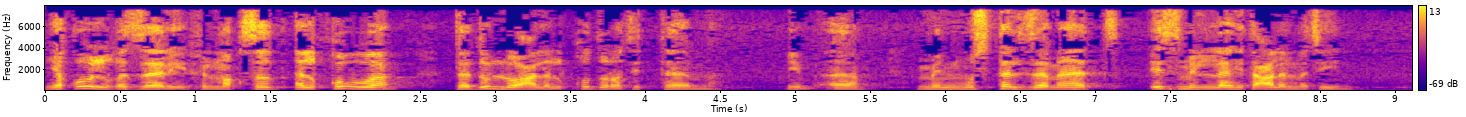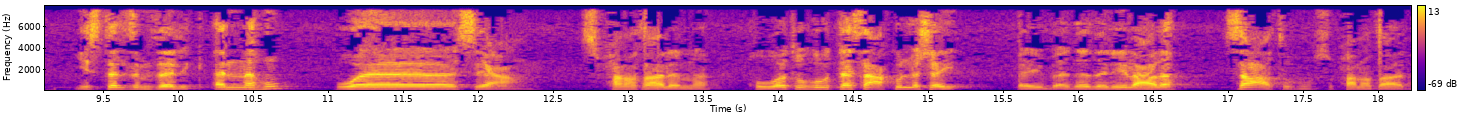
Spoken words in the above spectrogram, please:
يقول الغزالي في المقصد القوة تدل على القدرة التامة. يبقى من مستلزمات اسم الله تعالى المتين. يستلزم ذلك. أنه واسع. سبحانه وتعالى أن قوته تسع كل شيء. فيبقى ده دليل على سعته سبحانه وتعالى.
